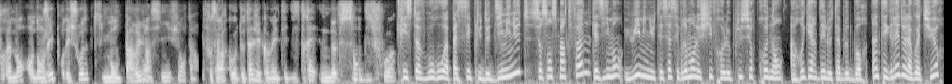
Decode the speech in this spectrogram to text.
vraiment en danger pour des choses qui m'ont paru insignifiantes. Alors, il faut savoir qu'au total, j'ai quand même été distrait 910 fois. Christophe Bourou a passé plus de 10 minutes sur son smartphone, quasiment 8 minutes. Et ça, c'est vraiment le chiffre le plus surprenant à regarder le tableau de bord intégré de la voiture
